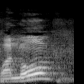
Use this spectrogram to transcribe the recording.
One more.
